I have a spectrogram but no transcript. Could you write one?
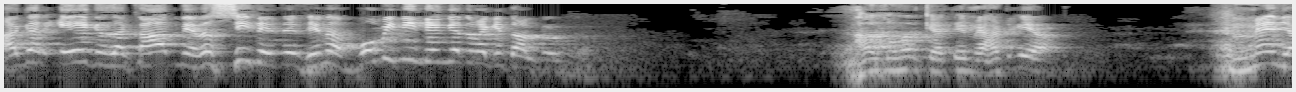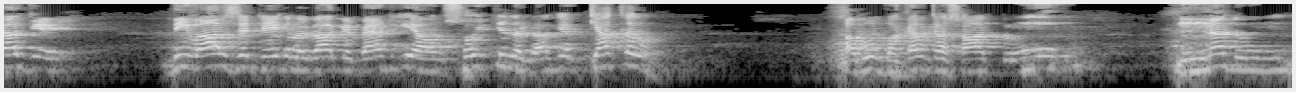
اگر ایک زکات میں رسی دیتے تھے نا، وہ بھی نہیں دیں گے تو میں کتاب کروں گا؟ حضرت عمر کہتے، میں ہٹ گیا۔ میں جا کے دیوار سے ٹیک لگا کے بیٹھ گیا اور سوچنے لگا کہ اب کیا کروں؟ ابو بکر کا ساتھ دوں، نہ دوں۔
